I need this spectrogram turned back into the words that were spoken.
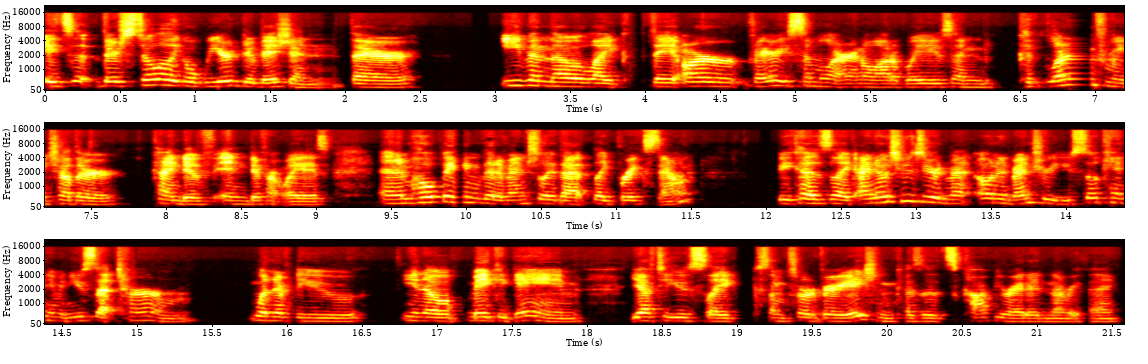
it's there's still like a weird division there, even though like they are very similar in a lot of ways and could learn from each other kind of in different ways. And I'm hoping that eventually that like breaks down because like I know choose your own adventure, you still can't even use that term whenever you you know make a game. You have to use like some sort of variation because it's copyrighted and everything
